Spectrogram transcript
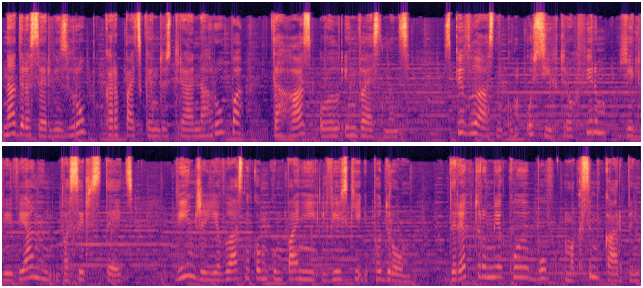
Надра Сервіс Груп, Карпатська індустріальна група та Газ Ойл Інвестментс. Співвласником усіх трьох фірм є львів'янин Василь Стець. Він же є власником компанії Львівський іподром, директором якої був Максим Карпін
